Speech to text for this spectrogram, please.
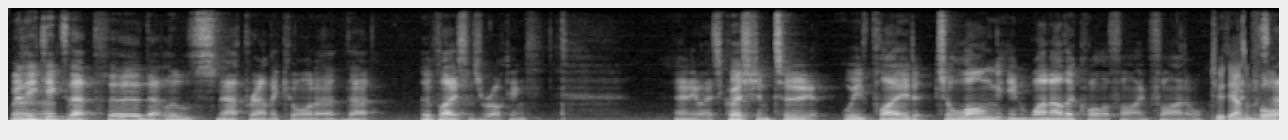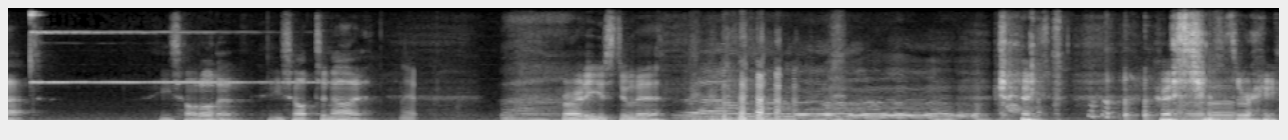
When Uh, he kicked that third, that little snap round the corner, that the place was rocking. Anyways, question two: We've played Geelong in one other qualifying final. When 2004. was that? He's hot on it. He's hot tonight. Yep. Brody, you still there? Question three.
